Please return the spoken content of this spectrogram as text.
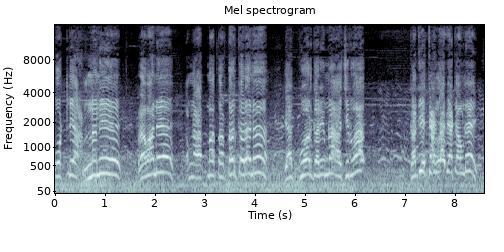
पोटले अन्नाने रवाने आमना आत्मा तरतर करे ना या गोर गरीबना आशीर्वाद कधी चांगला भेटाव नाही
